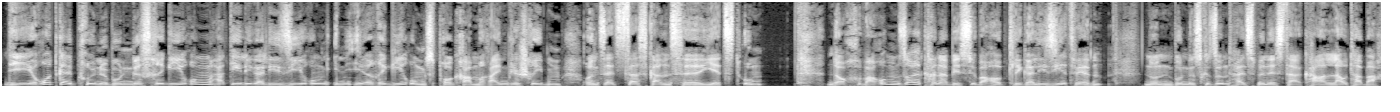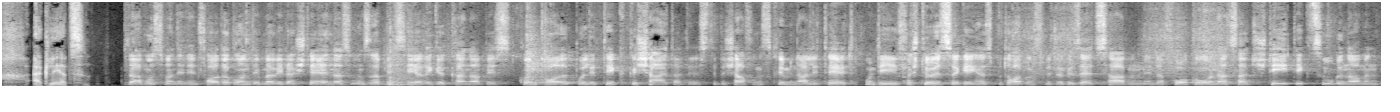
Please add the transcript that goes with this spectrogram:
Die rot-gelb-grüne Bundesregierung hat die Legalisierung in ihr Regierungsprogramm reingeschrieben und setzt das Ganze jetzt um. Doch warum soll Cannabis überhaupt legalisiert werden? Nun, Bundesgesundheitsminister Karl Lauterbach erklärt. Da muss man in den Vordergrund immer wieder stellen, dass unsere bisherige Cannabis-Kontrollpolitik gescheitert ist. Die Beschaffungskriminalität und die Verstöße gegen das Betäubungsmittelgesetz haben in der Vor-Corona-Zeit stetig zugenommen.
